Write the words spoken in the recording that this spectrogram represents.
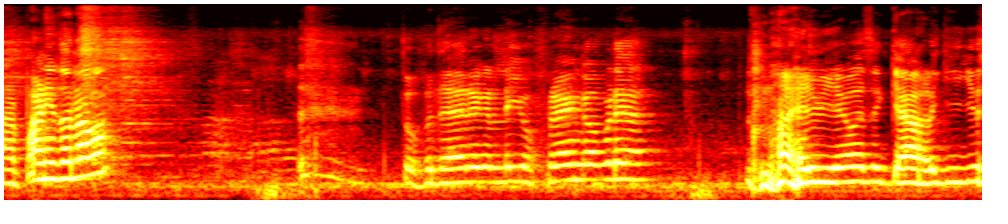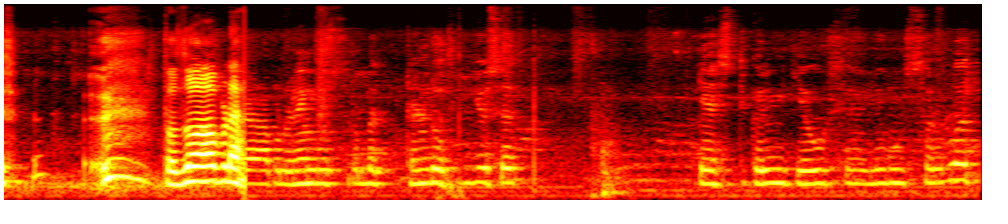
આ પાણી તો નાખો તો બધા હારે કરી લઈએ ફ્રેન્ક આપણે માં એવી એવા છે ક્યાં હળગી ગયું છે? તો જો આપણે આપણું લીંબુ શરબત ઠંડુ થઈ ગયું છે. ટેસ્ટ કરવી કેવું છે? લીંબુ શરબત.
